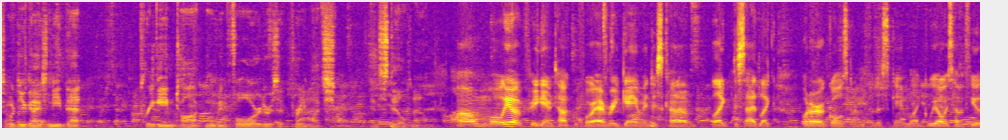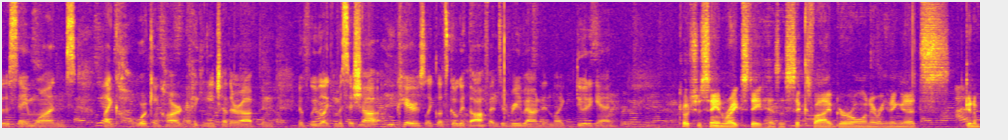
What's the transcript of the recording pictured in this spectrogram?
So do you guys need that pregame talk moving forward, or is it pretty much instilled now? Um, well, we have a pregame talk before every game and just kind of like decide like what are our goals going to be for this game. Like we always have a few of the same ones, like working hard, picking each other up, and if we like miss a shot, who cares? Like let's go get the offensive rebound and like do it again. Coach was saying Wright State has a six-five girl and everything. That's gonna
